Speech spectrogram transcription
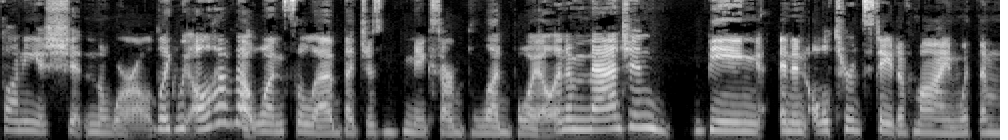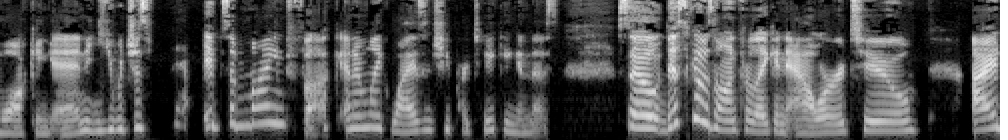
funniest shit in the world? Like we all have that one celeb that just makes our blood boil. And imagine being in an altered state of mind with them walking in. You would just it's a mind fuck. And I'm like, why isn't she partaking in this? So this goes on for like an hour or two. I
